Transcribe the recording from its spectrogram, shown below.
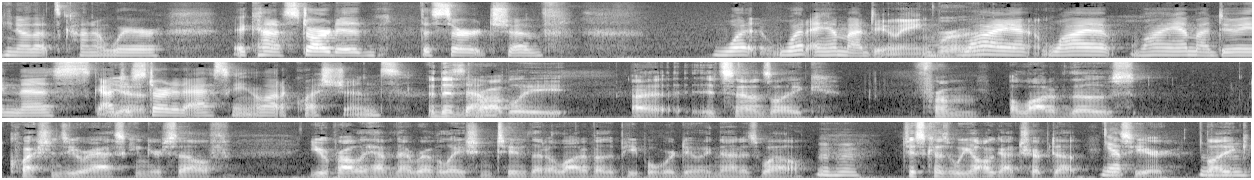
you know, that's kind of where it kind of started the search of what what am I doing? Right. Why why why am I doing this? I Yeah. just started asking a lot of questions. And then So- probably, uh, it sounds like from a lot of those questions you were asking yourself, you were probably having that revelation too that a lot of other people were doing that as well. Mm-hmm. Just because we all got tripped up Yep. this year, like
